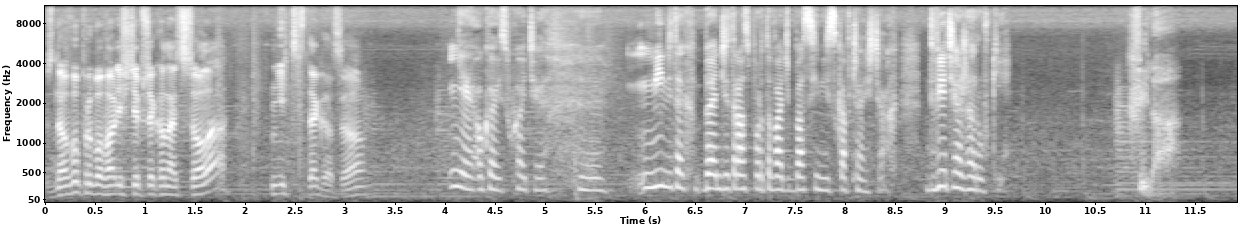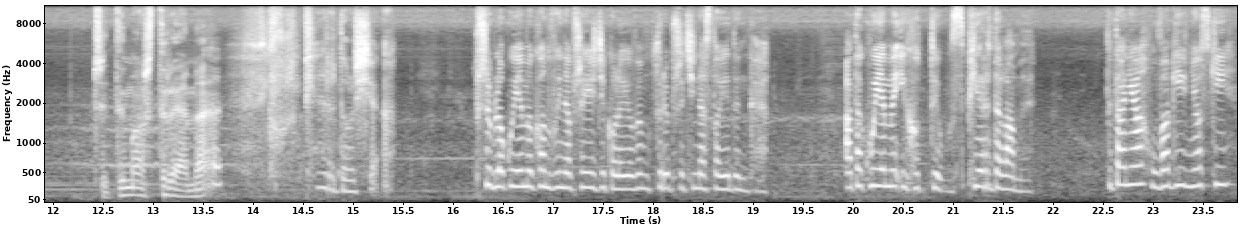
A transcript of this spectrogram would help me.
Znowu próbowaliście przekonać Sola? Nic z tego, co? Nie, okej, słuchajcie. Y, Militech będzie transportować basiliska w częściach. Dwie ciężarówki. Chwila. Czy ty masz tremę? Pierdol się. Przyblokujemy konwój na przejeździe kolejowym, który przecina 101. Atakujemy ich od tyłu, spierdalamy. Pytania, uwagi, wnioski?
